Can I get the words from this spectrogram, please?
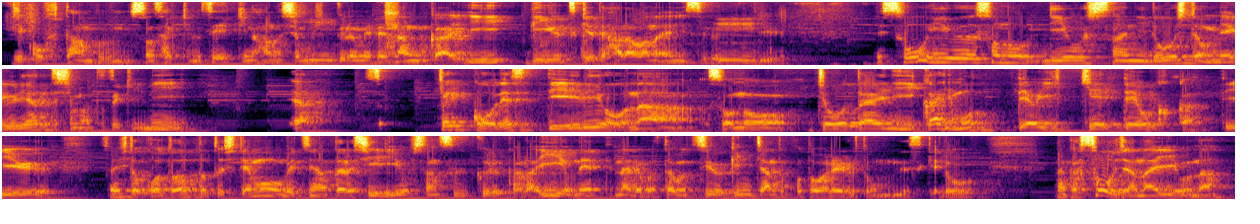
自己負担分、そのさっきの税金の話もひっくるめて、なんかいい理由つけて払わないにするっていう。でそういうその利用者さんにどうしても巡り合ってしまった時に、いや、そ結構ですって言えるようなその状態にいかに持っていけておくかっていうその人断ったとしても別に新しい利用者さんすぐ来るからいいよねってなれば多分強気にちゃんと断れると思うんですけどなんかそうじゃないような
